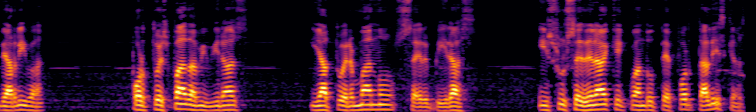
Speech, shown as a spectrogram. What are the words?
de arriba. Por tu espada vivirás y a tu hermano servirás. Y sucederá que cuando te fortalezcas,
